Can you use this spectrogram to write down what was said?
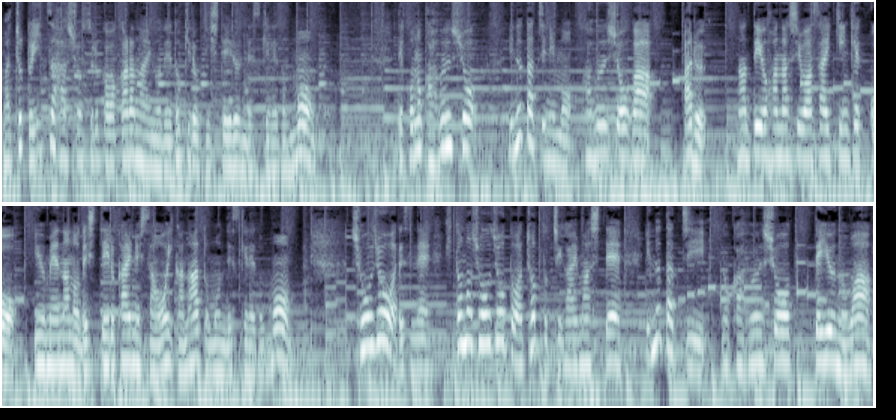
まあ、ちょっといつ発症するかわからないのでドキドキしているんですけれどもでこの花粉症犬たちにも花粉症があるなんていう話は最近結構有名なので知っている飼い主さん多いかなと思うんですけれども症状はですね人の症状とはちょっと違いまして犬たちの花粉症っていうのは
